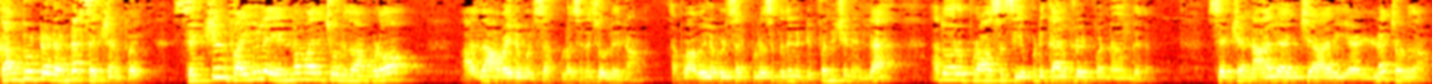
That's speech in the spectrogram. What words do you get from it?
computed under section five section ஃபைவ்ல என்ன மாதிரி சொல்லுதாங்களோ அதுதான் அவைலபிள் சர்ப்ளஸ்னு சொல்லிடுறாங்க அப்போ அவைலபிள் சர்ப்ளஸ்ங்கிறதுக்கு டிஃபனிஷன் இல்லை. அது ஒரு ப்ராசஸ் எப்படி கால்குலேட் பண்ணுங்கிறது. செக்ஷன் நாலு அஞ்சு ஆறு ஏழுல சொல்லுதாங்க.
